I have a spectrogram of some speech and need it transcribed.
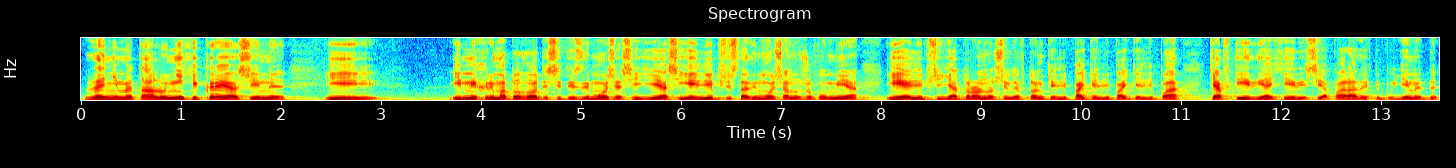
δεν είναι άλλο. Νύχη κρέας είναι η, η μη χρηματοδότηση της δημόσιας υγείας, η ελλείψη στα δημόσια νοσοκομεία, η έλλειψη γιατρών, νοσηλευτών κλπ. κλπ, κλπ. Και αυτή η διαχείριση απαράδεκτη που γίνεται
